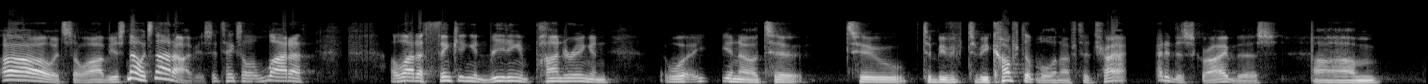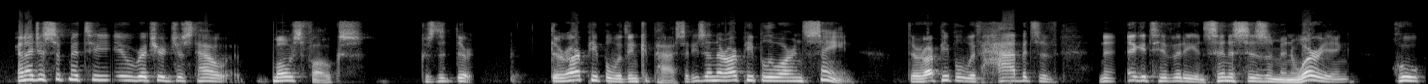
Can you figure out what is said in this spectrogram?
oh, it's so obvious. No, it's not obvious. It takes a lot of a lot of thinking and reading and pondering and you know to to to be to be comfortable enough to try to describe this. Um, and I just submit to you, Richard, just how most folks, because there there are people with incapacities and there are people who are insane. There are people with habits of negativity and cynicism and worrying who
